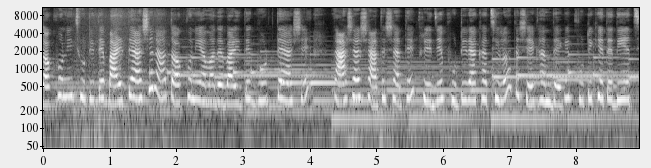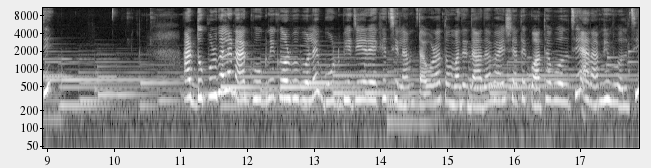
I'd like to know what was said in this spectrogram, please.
যখনই ছুটিতে বাড়িতে আসে না, তখনই আমাদের বাড়িতে ঘুরতে আসে। তা আসার সাথে সাথে ফ্রিজে ফুটি রাখা ছিল, তা সেখান থেকে ফুটি খেতে দিয়েছি। আর দুপুরবেলা না ঘুগনি করব বলে বুট ভিজিয়ে রেখেছিলাম। তা ওরা তোমাদের দাদা ভাইয়ের সাথে কথা বলছে আর আমি বলছি,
